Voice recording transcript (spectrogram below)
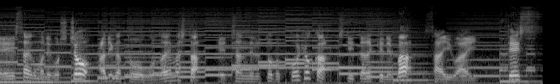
えー、最後までご視聴ありがとうございました。え、チャンネル登録、高評価していただければ幸いです。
